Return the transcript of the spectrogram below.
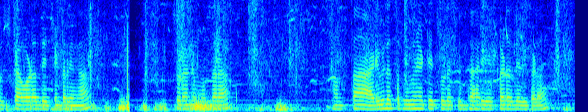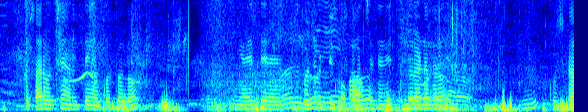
కుష్కా వడలు తెచ్చింటారు ఇంకా. చూడండి ముందర. అంతా అడవిలో తప్పిపోయినట్టే చూడొచ్చు. దారి ఎక్కడ లేదు ఇక్కడ. ఒకసారి వచ్చే అంతే ఇంకా కొత్తలో. ఇంకైతే వచ్చేసింది తిందురండి అందరూ. కుష్కా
